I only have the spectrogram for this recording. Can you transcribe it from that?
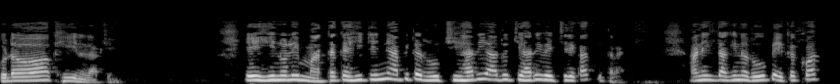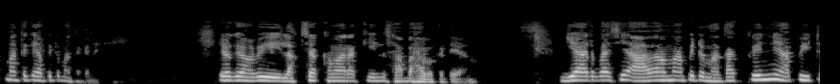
ගොඩාක් හීන දකින්න. ඒ හීන වලින් මතක හිටින්නේ අපිට රුචි හරි අරුචි හරි වෙච්ච එකක් විතරයි. අනික දකින්න රූප එකකවත් මතකේ අපිට මතක නැහැ. ඒ වගේම අපි ලක්ෂයක් හමාරක් ඉන්න සභාවකට යනවා. ගියාට පස්සේ ආවම අපිට මතක් වෙන්නේ අපිට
